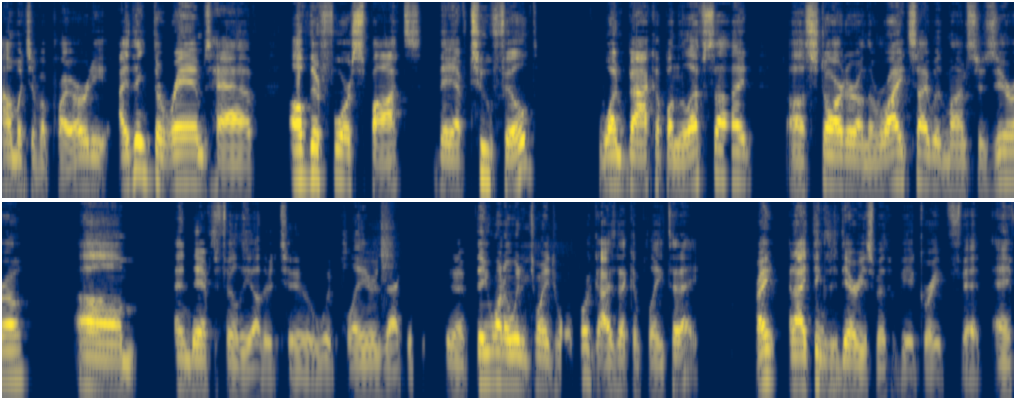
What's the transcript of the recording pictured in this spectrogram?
how much of a priority. I think the Rams have of their four spots, they have two filled, one backup on the left side, a starter on the right side with Monster Zero, um, and they have to fill the other two with players that can, you know, if they want to win in 2024, guys that can play today right? And I think Za'Darius Smith would be a great fit if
